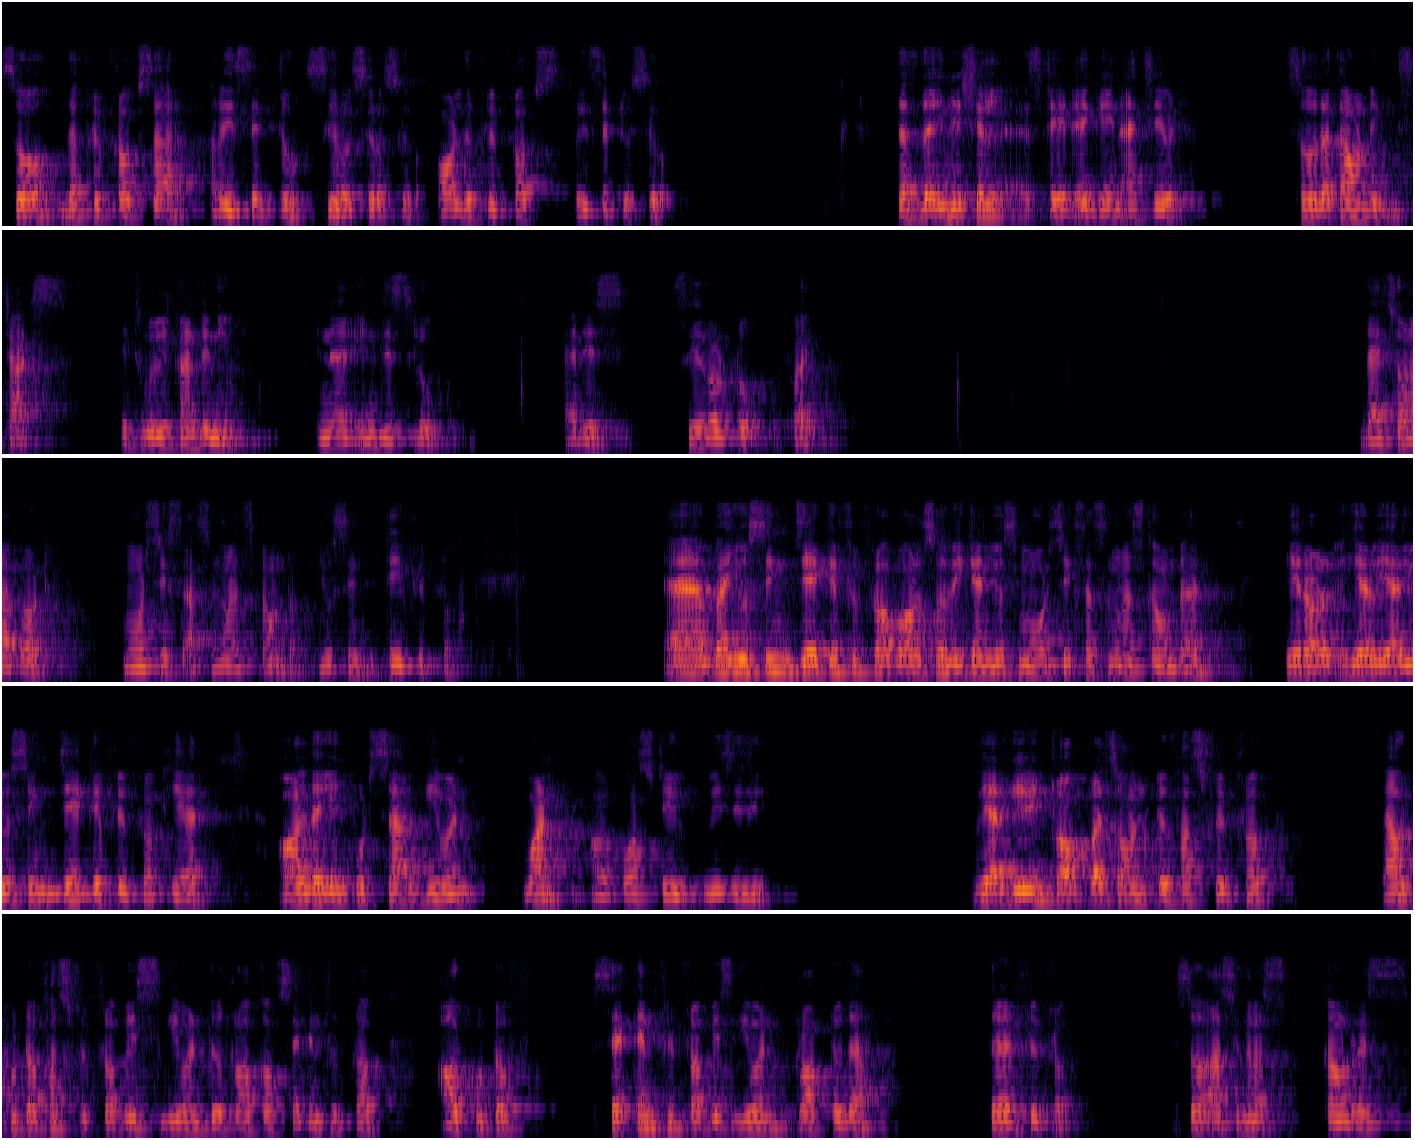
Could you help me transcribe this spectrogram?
so the flip-flops are reset to 0, 0, 0. All the flip-flops reset to 0. Thus the initial state again achieved. So the counting starts. It will continue in, a, in this loop. That is 0 to 5. That's all about mod 6 asynchronous counter using T flip-flop. Uh, by using JK flip-flop also we can use mode 6 asynchronous counter. Here, all, here we are using JK flip-flop here. All the inputs are given 1 or positive VCC. We are giving clock pulse only to first flip-flop. The output of first flip-flop is given to clock of second flip-flop. Output of second flip-flop is given clock to the third flip-flop. So asynchronous counter is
